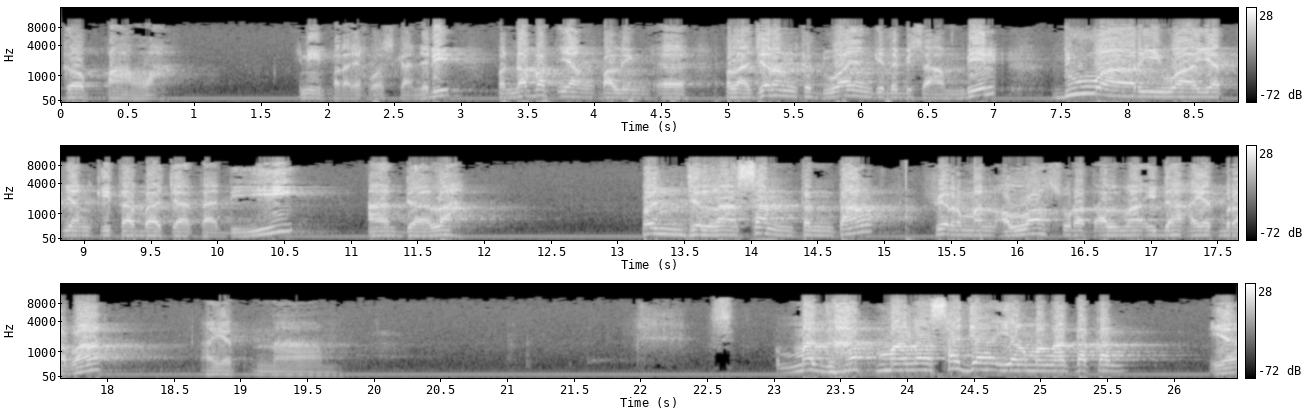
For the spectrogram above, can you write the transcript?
kepala. Ini para ikhwaskan. Jadi pendapat yang paling eh, pelajaran kedua yang kita bisa ambil dua riwayat yang kita baca tadi adalah penjelasan tentang firman Allah surat Al-Maidah ayat berapa? Ayat 6. Madhab mana saja yang mengatakan ya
